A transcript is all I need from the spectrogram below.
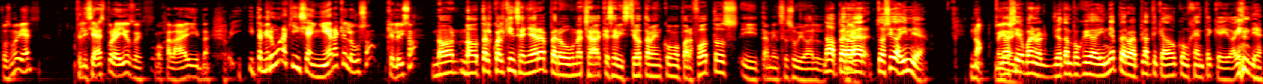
Pues muy bien. Felicidades por ellos, güey. Ojalá y, y... y también hubo una quinceañera que lo usó, que lo hizo. No, no tal cual quinceañera, pero una chava que se vistió también como para fotos y también se subió al... No, pero a ver, tú has ido a India. No, no, No iba has ido- bueno, yo tampoco he ido a India, pero he platicado con gente que ha ido a India.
